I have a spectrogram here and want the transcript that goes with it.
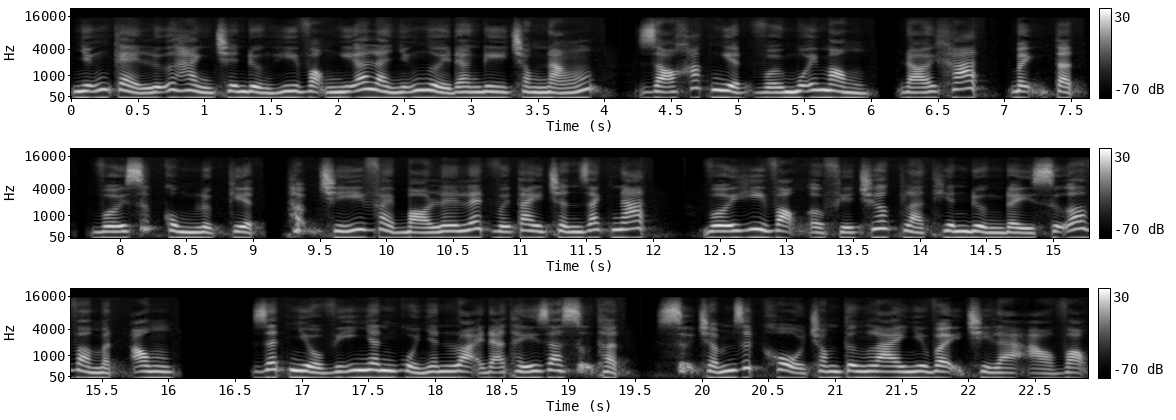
những kẻ lữ hành trên đường hy vọng nghĩa là những người đang đi trong nắng, gió khắc nghiệt với mũi mòng, đói khát, bệnh tật, với sức cùng lực kiệt, thậm chí phải bò lê lết với tay chân rách nát, với hy vọng ở phía trước là thiên đường đầy sữa và mật ong. Rất nhiều vĩ nhân của nhân loại đã thấy ra sự thật, sự chấm dứt khổ trong tương lai như vậy chỉ là ảo vọng,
